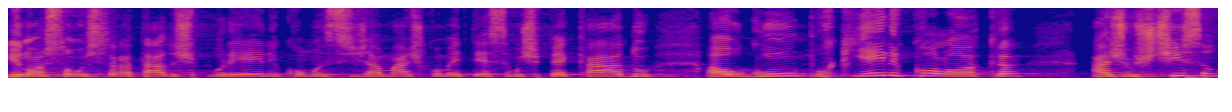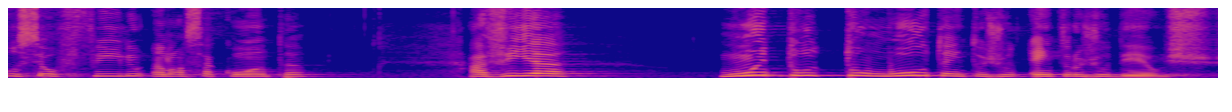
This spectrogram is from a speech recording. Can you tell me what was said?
E nós somos tratados por Ele como se jamais cometêssemos pecado algum, porque Ele coloca a justiça do seu Filho na nossa conta. Havia muito tumulto entre, entre os judeus,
